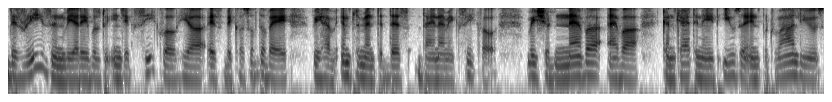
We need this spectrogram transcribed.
the reason we are able to inject SQL here is because of the way we have implemented this dynamic SQL. We should never ever concatenate user input values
